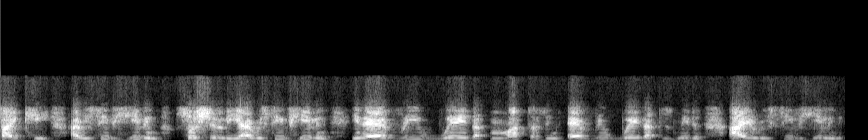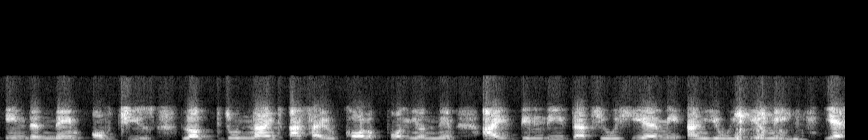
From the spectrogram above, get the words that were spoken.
psyche. I receive healing socially. I receive healing in every way that matters, in every way that is needed. I receive healing in the name of Jesus. Lord, tonight as I call upon your name, I believe that you will hear me and you will hear me. Yes,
